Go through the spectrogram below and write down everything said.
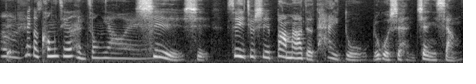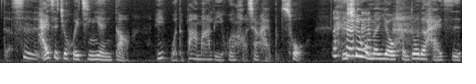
嗯，那个空间很重要哎。是是，所以就是爸妈的态度如果是很正向的，是孩子就会惊艳到，哎，我的爸妈离婚好像还不错。的确，我们有很多的孩子，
